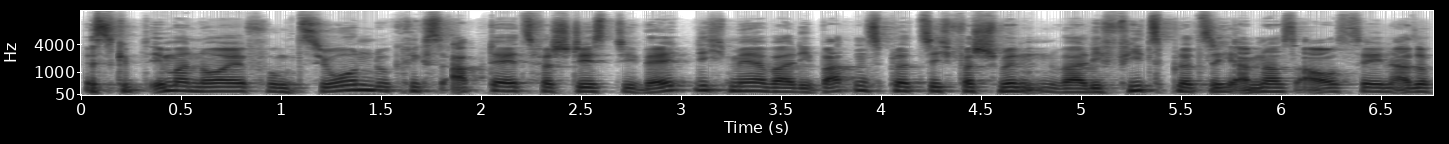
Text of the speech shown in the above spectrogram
Es gibt immer neue Funktionen. Du kriegst Updates, verstehst die Welt nicht mehr, weil die Buttons plötzlich verschwinden, weil die Feeds plötzlich anders aussehen. Also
